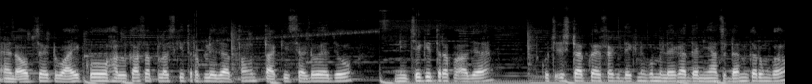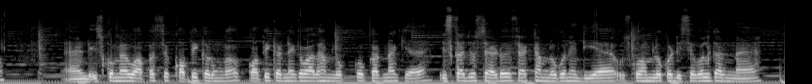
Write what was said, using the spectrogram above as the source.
एंड ऑफसेट वाई को हल्का सा प्लस की तरफ़ ले जाता हूँ ताकि शेडो है जो नीचे की तरफ़ आ जाए, कुछ इस टाइप का इफ़ेक्ट देखने को मिलेगा। देन यहाँ से डन करूँगा एंड इसको मैं वापस से कॉपी करूँगा। कॉपी करने के बाद हम लोग को करना क्या है? इसका जो शेडो इफ़ेक्ट हम लोगों ने दिया है, उसको हम लोग को डिसेबल करना है।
